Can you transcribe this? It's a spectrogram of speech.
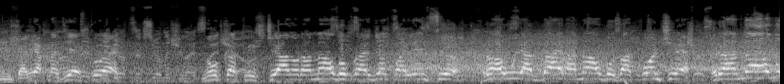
Великолепно действует. Ну-ка, сначала. Криштиану Роналду пройдет Валенсию. Рауль, отдай Роналду, закончи. Роналду,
